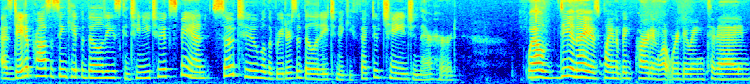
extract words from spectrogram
As data processing capabilities continue to expand, so too will the breeder's ability to make effective change in their herd. Well, DNA is playing a big part in what we're doing today and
